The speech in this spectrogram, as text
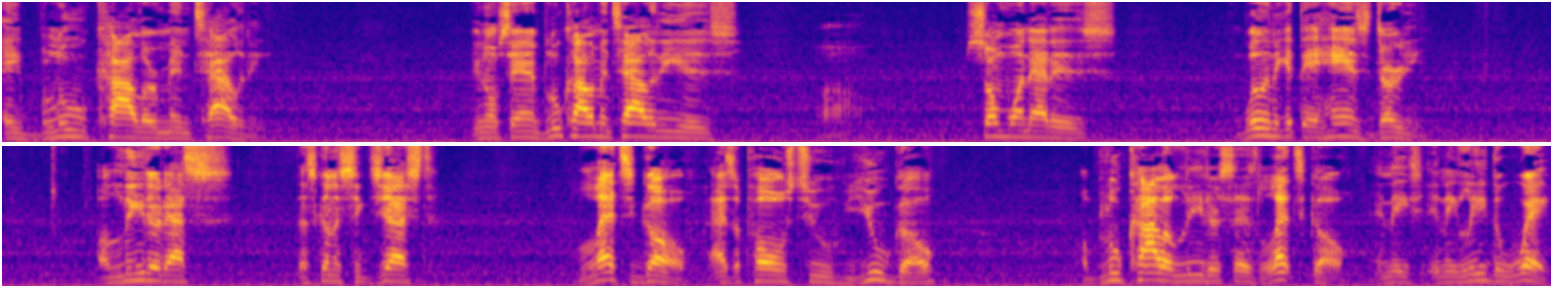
a blue collar mentality. You know what I'm saying? Blue collar mentality is um, someone that is willing to get their hands dirty. A leader that's that's going to suggest let's go as opposed to you go. A blue collar leader says let's go and they and they lead the way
